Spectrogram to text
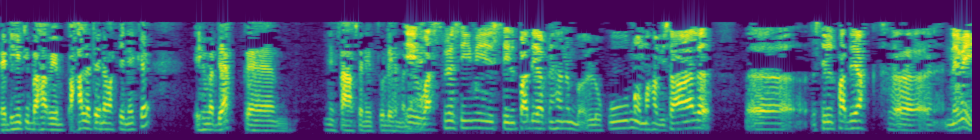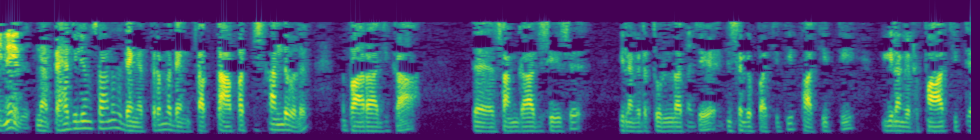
වැඩිහිටි භාවයෙන් පහළට එනවා කියන එක එහෙම දෙයක් මේ ශාසනය තුළ එහෙම නැහැ. ඒ වස් රැසීමේ සිල්පදේ අපි අහන ලොකුම මහ විශාල සිල්පදයක් නෙවෙයි නේද? නෑ පැහැදිලිවම සානස දැන් ඇත්තරම දැන් සත්ත ආපත්‍ය ස්කන්ධවල පරාජිකා සංඝාදිශේෂ ඊළඟට තුල්ලත්ය නිසඟ පචිති පචිති ඊළඟට පාචිත්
